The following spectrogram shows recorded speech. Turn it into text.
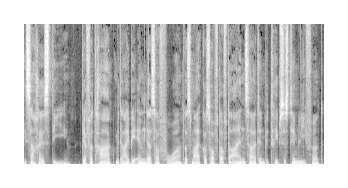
Die Sache ist die, der Vertrag mit IBM, der sah vor, dass Microsoft auf der einen Seite ein Betriebssystem liefert,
